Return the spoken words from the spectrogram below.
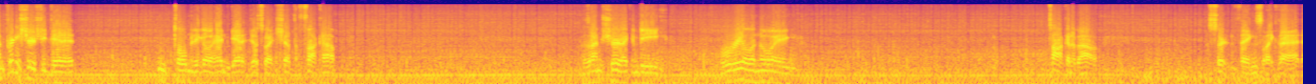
I'm pretty sure she did it. Told me to go ahead and get it just so I'd shut the fuck up. Because I'm sure I can be real annoying talking about certain things like that.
